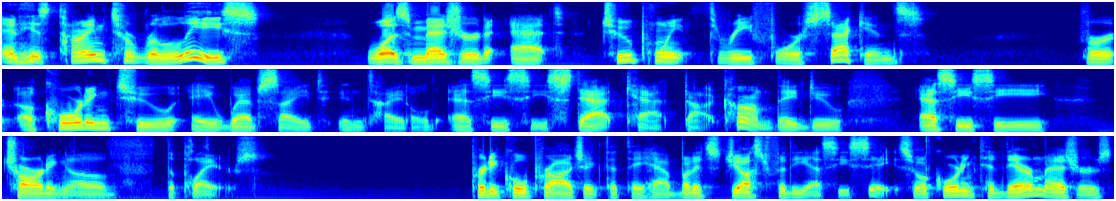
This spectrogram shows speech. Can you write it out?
and his time to release was measured at 2.34 seconds, for, according to a website entitled SECStatCat.com. They do SEC charting of the players. Pretty cool project that they have, but it's just for the SEC. So, according to their measures,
